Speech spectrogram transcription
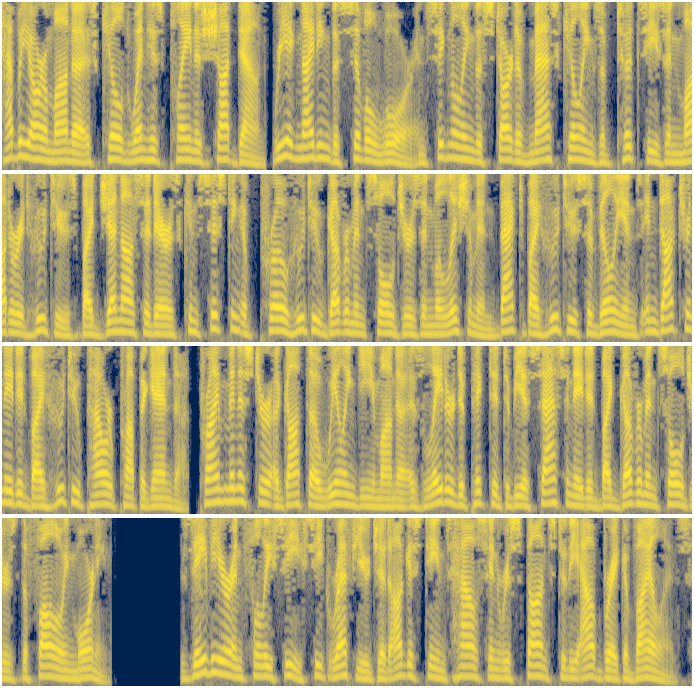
Habyarimana is killed when his plane is shot down, reigniting the civil war and signaling the start of mass killings of Tutsis and moderate Hutus by genocidaires consisting of pro-Hutu government soldiers and militiamen backed by Hutu civilians indoctrinated by Hutu power propaganda. Prime Minister Agatha Uwilingiyimana is later depicted to be assassinated by government soldiers the following morning. Xavier and Félicie seek refuge at Augustine's house in response to the outbreak of violence.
